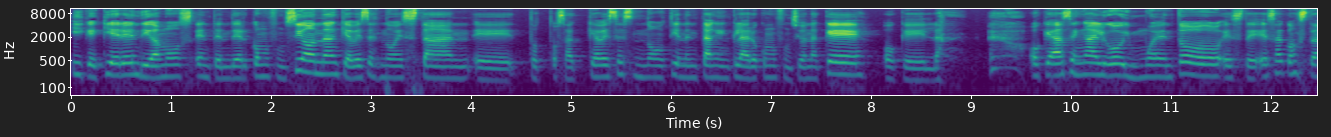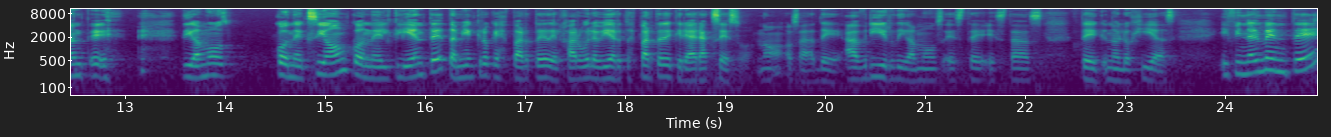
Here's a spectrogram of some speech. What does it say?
y que quieren, digamos, entender cómo funcionan, que a veces no están, eh, o sea, que a veces no tienen tan en claro cómo funciona qué, o que, la, o que hacen algo y mueven todo, este, esa constante, digamos, conexión con el cliente también creo que es parte del hardware abierto, es parte de crear acceso, ¿no? O sea, de abrir, digamos, este, estas tecnologías. Y finalmente,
